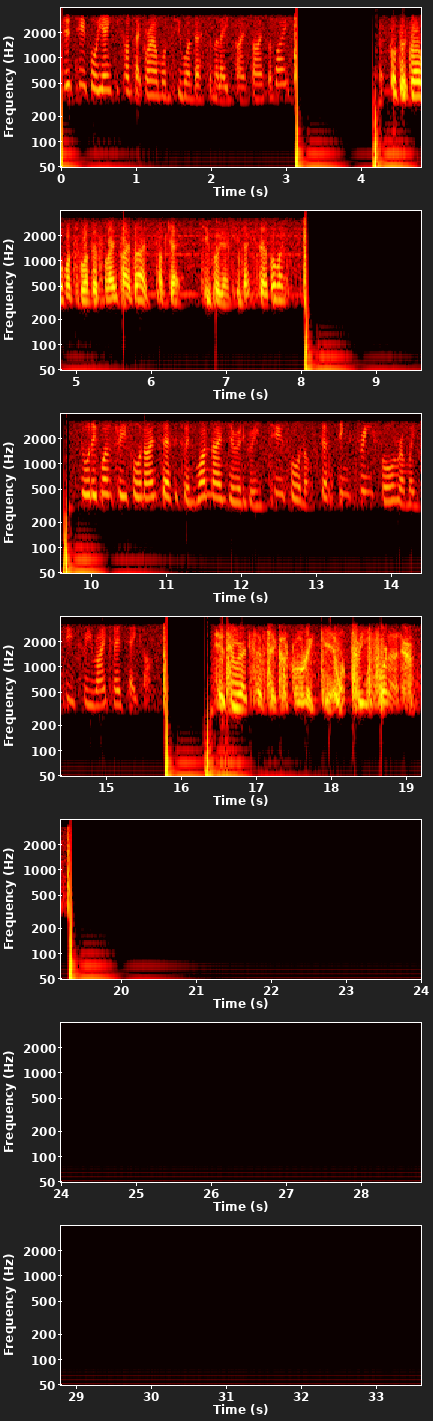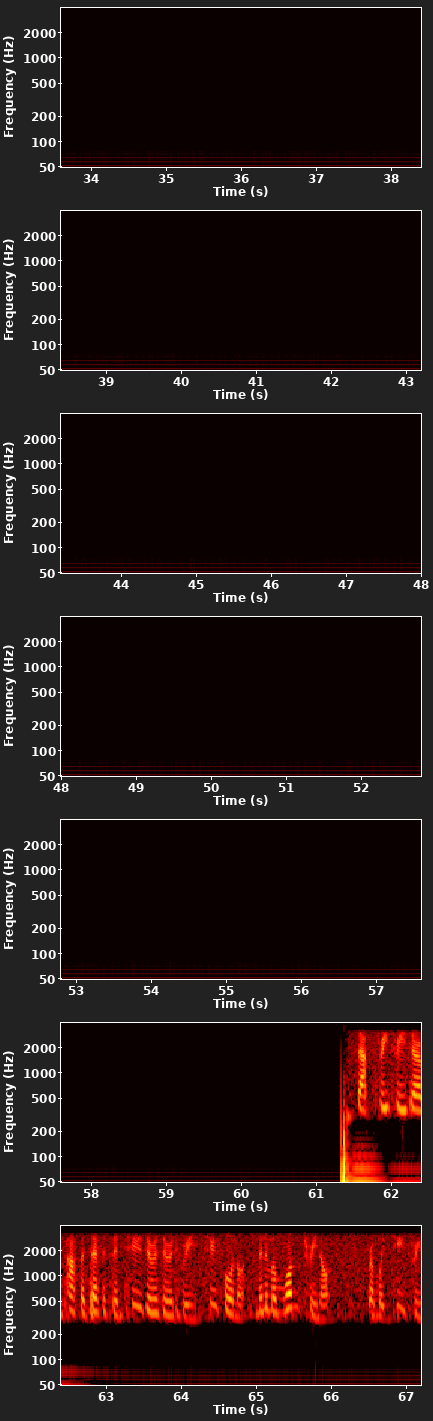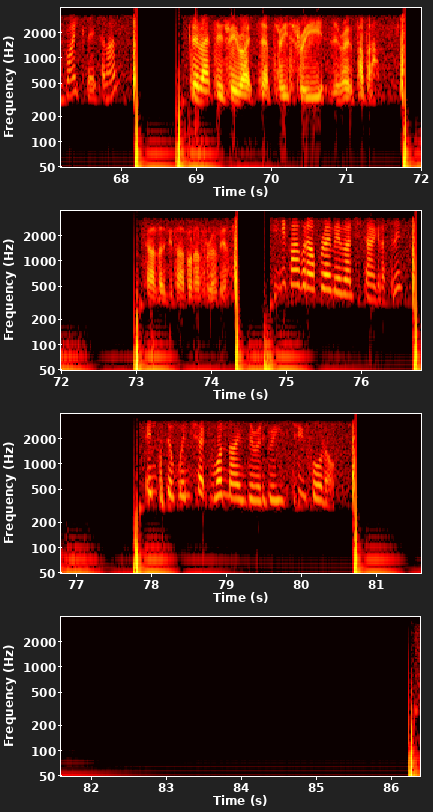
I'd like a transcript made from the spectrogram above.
Jet 24 Yankee, contact ground 121 decimal 855. Bye bye. Contact ground 121.855, Tom Jet 24 Yankee, thanks sir, bye bye. Nordic 1349, surface wind 190 degrees, 24 knots, gusting 34, runway 23 right, clear takeoff. 22 right, clear takeoff, Nordic uh, 1349er. Zap 330 Papa, surface wind 200 degrees, 24 knots, minimum 13 knots, runway 23 right, clear to land. Clear land 23 right, Zep 330 Papa. Carlos, you 5 on Alfa Romeo. Easy 5 on Alfa Romeo, Manchester, good afternoon. Instant wind check 190 degrees, 24 knots.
